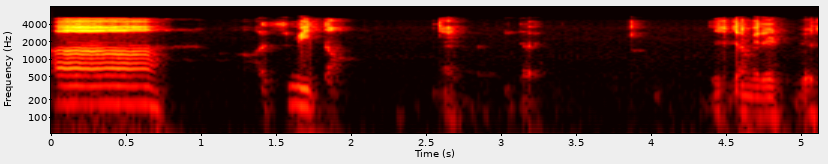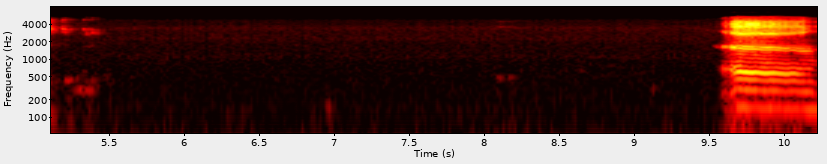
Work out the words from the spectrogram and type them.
Uh, Smita. Just a minute, just a minute. Uh,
